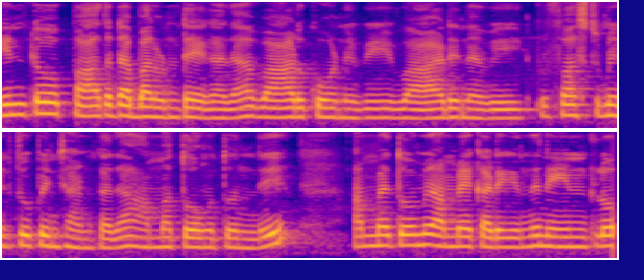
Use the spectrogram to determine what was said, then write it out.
ఇంట్లో పాత డబ్బాలు ఉంటాయి కదా వాడుకోనివి వాడినవి. ఇప్పుడు ఫస్ట్ మీకు చూపించాను కదా అమ్మ తోముతుంది. అమ్మాయి తోమి అమ్మాయి కడిగింది. నేను ఇంట్లో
